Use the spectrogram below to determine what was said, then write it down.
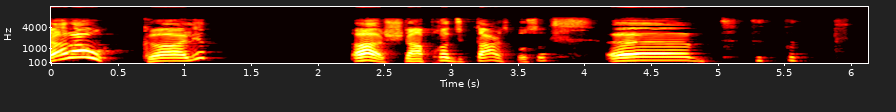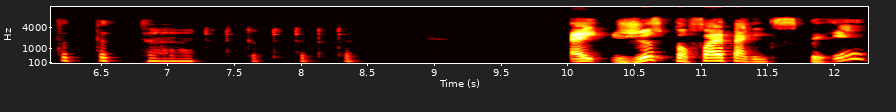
Allô, Colin? Ah, je suis dans producteur, c'est pour ça. Euh, hey, juste pour faire par exprès.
